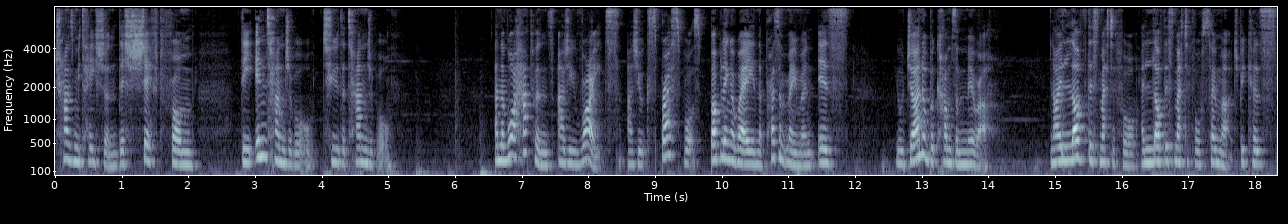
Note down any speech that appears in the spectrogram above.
transmutation, this shift from the intangible to the tangible. And then what happens as you write, as you express what's bubbling away in the present moment, is your journal becomes a mirror. Now, I love this metaphor. I love this metaphor so much because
